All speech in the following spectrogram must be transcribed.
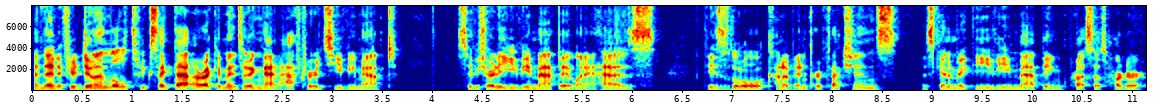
And then if you're doing little tweaks like that, I recommend doing that after it's UV mapped. So if you try to UV map it when it has these little kind of imperfections, it's going to make the UV mapping process harder.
